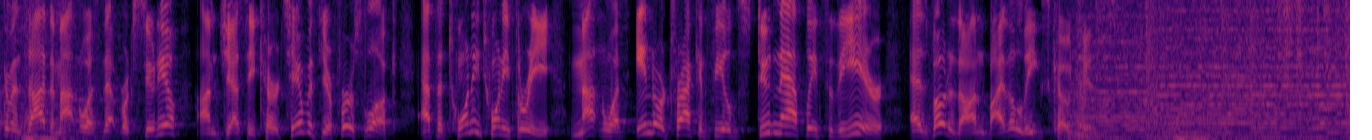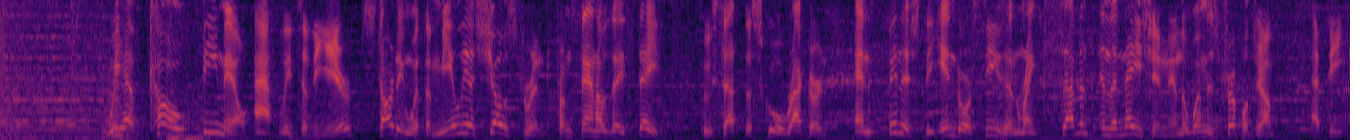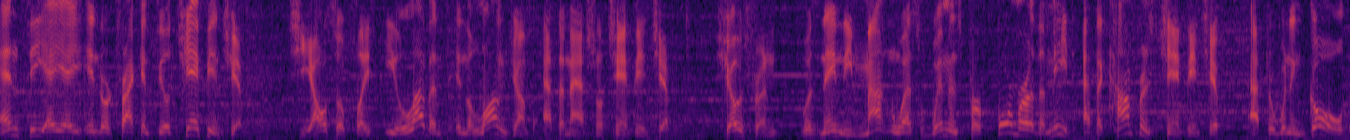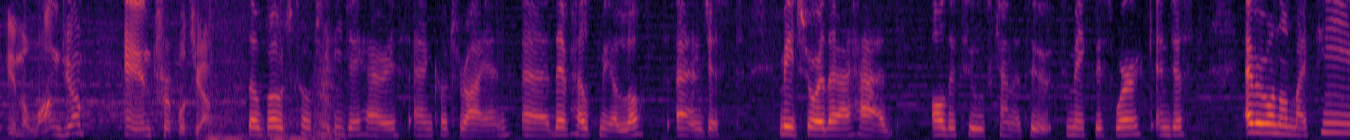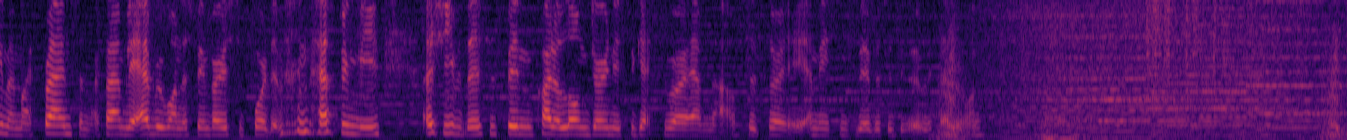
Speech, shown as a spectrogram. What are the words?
Welcome inside the Mountain West Network studio. I'm Jesse Kurtz here with your first look at the 2023 Mountain West Indoor Track and Field Student Athletes of the Year as voted on by the league's coaches. We have co-female athletes of the year, starting with Emilia Sjostrand from San Jose State, who set the school record and finished the indoor season ranked seventh in the nation in the women's triple jump at the NCAA Indoor Track and Field Championship. She also placed 11th in the long jump at the national championship. Sjostrand was named the Mountain West Women's Performer of the Meet at the conference championship after winning gold in the long jump and triple jump. So both Coach TJ Harris and Coach Ryan, uh, they've helped me a lot and just made sure that I had all the tools kind of to, to make this work and just everyone on my team and my friends and my family, everyone has been very supportive in helping me achieve this. It's been quite a long journey to get to where I am now, so it's very amazing to be able to do it with everyone.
